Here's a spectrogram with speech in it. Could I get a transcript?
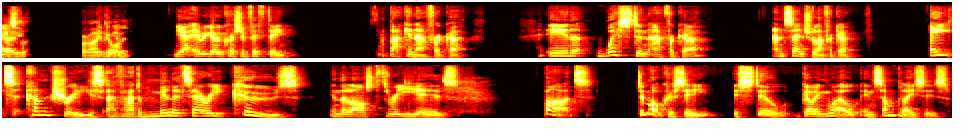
Okay. go. All right. Go go. on. Yeah, here we go. Question 15. Back in Africa. In Western Africa and Central Africa, eight countries have had military coups in the last three years. But democracy is still going well in some places.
